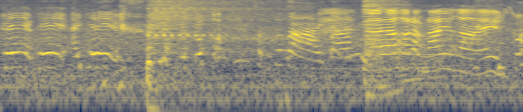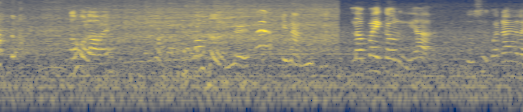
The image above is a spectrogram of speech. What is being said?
เพ่เพ่ไอเพ่ฉันจะตายตังแล้วแล้วเขาทำได้ยังไงก็เขาหัวเราะไหมต้องเขินเลยทีนั้น แล้วไปเกาหลีอะรู้สึกว่าได้อะไร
